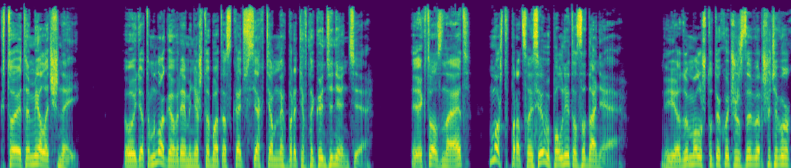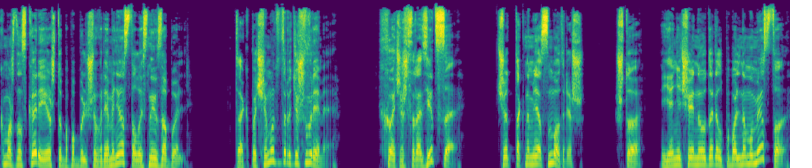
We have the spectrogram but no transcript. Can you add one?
Кто это мелочный? Уйдет много времени, чтобы отыскать всех темных братьев на континенте. И кто знает, может в процессе выполнит это задание. Я думал, что ты хочешь завершить его как можно скорее, чтобы побольше времени осталось на Изабель. Так почему ты тратишь время? Хочешь сразиться? Чё ты так на меня смотришь? Что, я нечаянно ударил по больному месту?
